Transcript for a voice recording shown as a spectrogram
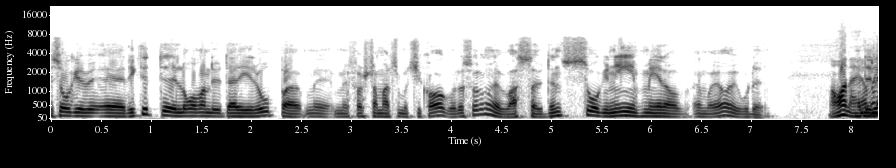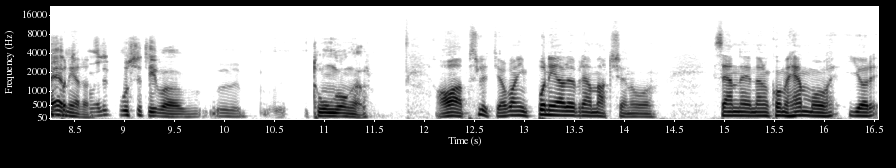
Det såg ju eh, riktigt eh, lovande ut där i Europa med, med, första matchen mot Chicago. Då såg de ju vassa ut. Den såg ju ni mer av än vad jag gjorde. Ja, nej, jag var imponerad. väldigt positiva uh, tongångar. Ja, absolut. Jag var imponerad över den matchen och sen när de kommer hem och gör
